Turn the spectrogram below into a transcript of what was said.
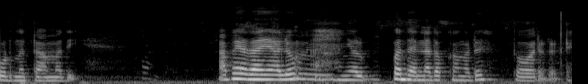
കൊടുന്നിട്ടാൽ മതി. അപ്പോൾ ഏതായാലും എളുപ്പം തന്നെ അതൊക്കെ അങ്ങോട്ട് തോരടട്ടെ.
